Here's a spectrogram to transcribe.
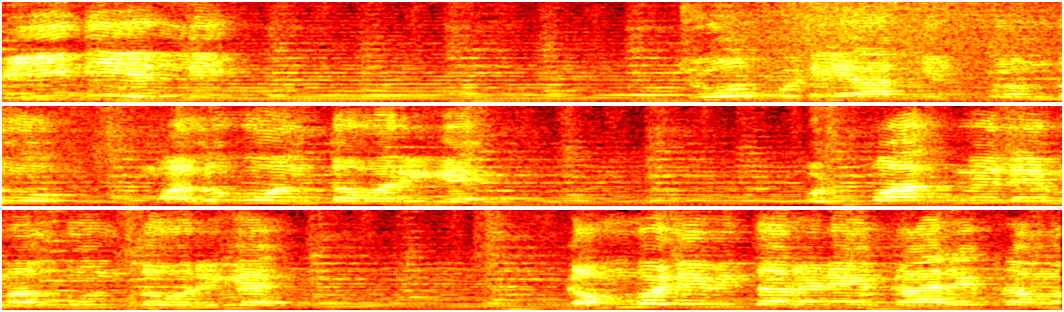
ಬೀದಿಯಲ್ಲಿ ಜೋಪುಡಿ ಹಾಕಿಕೊಂಡು ಮಲಗುವಂತವರಿಗೆ, ಫುಟ್ಪಾತ್ ಮೇಲೆ ಮಲಗುವಂತವರಿಗೆ ಕಂಬಳಿ ವಿತರಣೆ ಕಾರ್ಯಕ್ರಮ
